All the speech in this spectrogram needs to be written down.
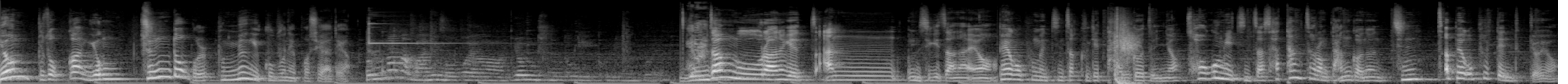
염 부족과 염 중독을 분명히 구분해 보셔야 돼요. 얼마나 많이 먹어야 염 중독이 거예요? 연장무라는 게 짠 음식이잖아요. 배고프면 진짜 그게 달거든요. 소금이 진짜 사탕처럼 단 거는 진짜 배고플 때 느껴요.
